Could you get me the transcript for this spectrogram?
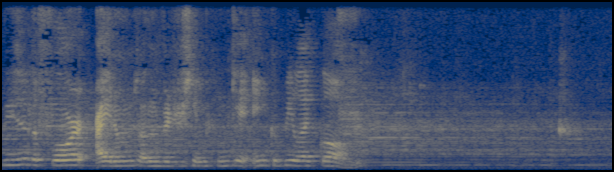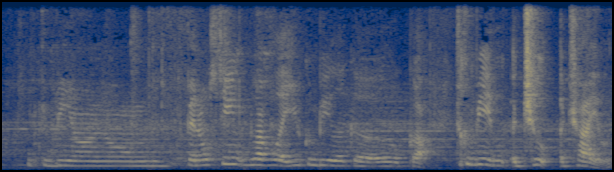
these are the four items on the Avengers team you can get, and you could be like um, you could be on um the Thanos team. You have like you can be like a little god. You can be a, ch- a child.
